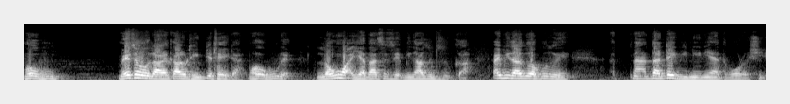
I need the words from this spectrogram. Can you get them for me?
မဟုတ်ဘူးမဲဆော်လာတဲ့ကားလို့ထီပြစ်ထိတ်တာမဟုတ်ဘူးတဲ့လုံးဝအရသားစစ်စစ်မိသားစုတစုကအဲ့မိသားစုကအခုဆိုရင်အတန်တိတ်ပြီးနေနေတဲ့သဘောတော့ရှိတယ်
